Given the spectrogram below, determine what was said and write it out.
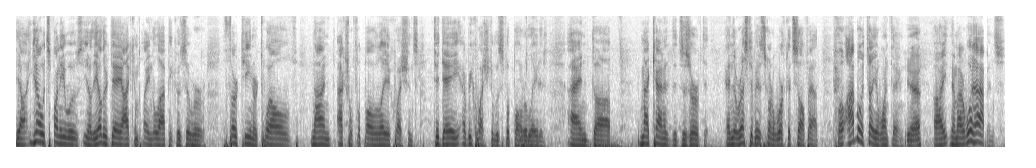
Yeah, you know, it's funny. It was, you know, the other day I complained a lot because there were 13 or 12 non actual football related questions. Today, every question was football related. And uh, Matt Canada deserved it. And the rest of it is going to work itself out. Well, I'm going to tell you one thing. Yeah. All right, no matter what happens,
